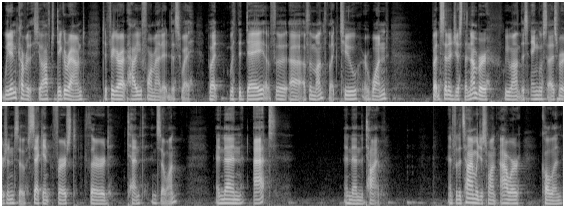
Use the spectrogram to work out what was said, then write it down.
we didn't cover this. You'll have to dig around to figure out how you format it this way. But with the day of the, uh, of the month, like two or one, but instead of just the number, we want this anglicized version. So second, first, third, tenth, and so on and then at, and then the time. And for the time, we just want hour, colon,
